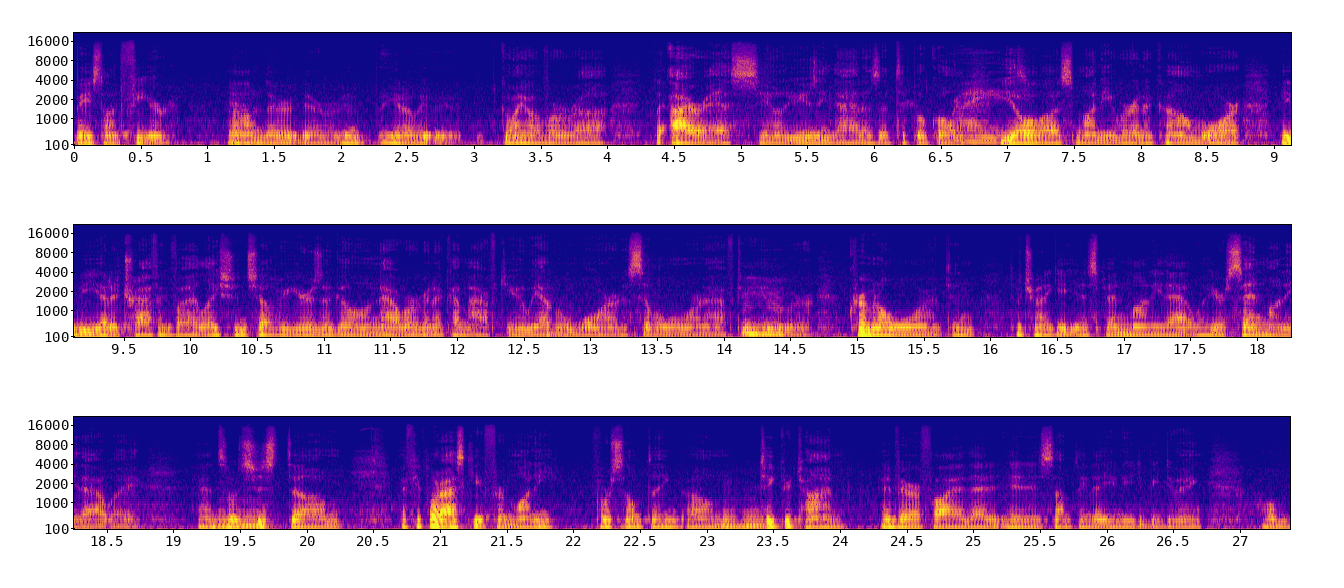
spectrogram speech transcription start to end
based on fear. Yeah. Um, they're they're you know going over uh, the IRS, you know, using that as a typical Right. you owe us money, we're going to come, or maybe you had a traffic violation several years ago, and now we're going to come after you. We have a warrant, a civil warrant after you, or criminal warrant, and they're trying to get you to spend money that way or send money that way. And so it's just um, if people are asking for money for something, um, take your time and verify that it is something that you need to be doing. Um,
